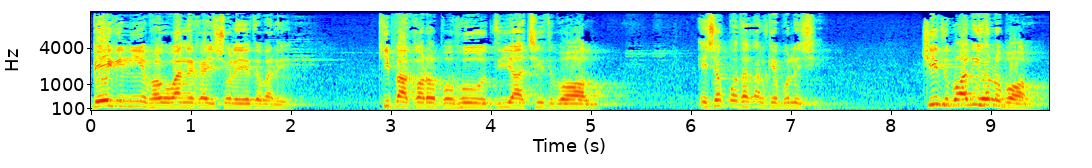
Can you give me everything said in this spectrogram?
বেগ নিয়ে ভগবানের কাছে চলে যেতে পারি। কৃপা করো প্রভু, দিয়া চিত বল। এসব কথা কালকে বলেছি। চিত বলই হলো বল।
